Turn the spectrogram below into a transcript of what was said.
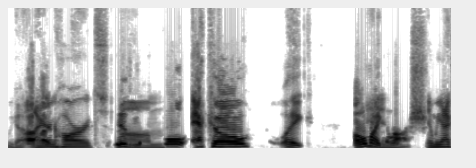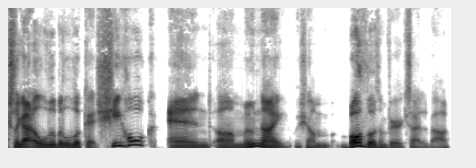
we got Uh, Ironheart. Um, Echo. Like, oh my And- gosh! and we actually got a little bit of look at She-Hulk and um, Moon Knight, which I'm both of those I'm very excited about.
